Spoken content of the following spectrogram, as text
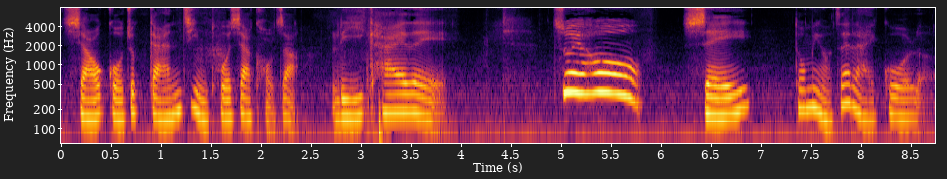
小狗就赶紧脱下口罩离开了。最后，谁都没有再来过了，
